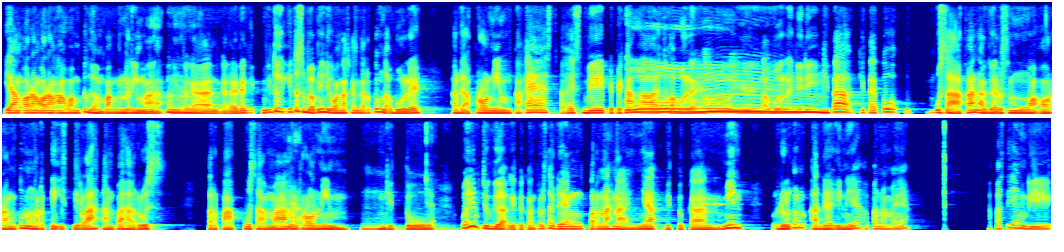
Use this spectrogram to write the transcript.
yang orang-orang awam tuh gampang nerima Iya, gitu kan. Kadang-kadang itu itu sebabnya di contact center tuh nggak boleh ada akronim KS, KSB, PPKA itu nggak boleh, nggak boleh. Jadi kita kita itu usahakan agar semua orang tuh mengerti istilah tanpa harus terpaku sama Iya. akronim gitu. Iya. Banyak juga gitu kan. Terus ada yang pernah nanya gitu kan, Min, dulu kan ada ini ya apa namanya? Apa sih yang di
